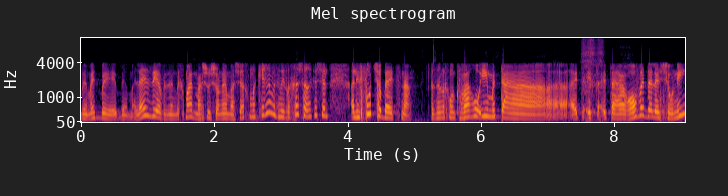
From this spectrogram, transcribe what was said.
באמת במלזיה, וזה נחמד, משהו שונה ממה שאנחנו מכירים, אז מתרחש על רקע של אליפות שבעצנה. אז אנחנו כבר רואים את, ה... את, את, את הרובד הלשוני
